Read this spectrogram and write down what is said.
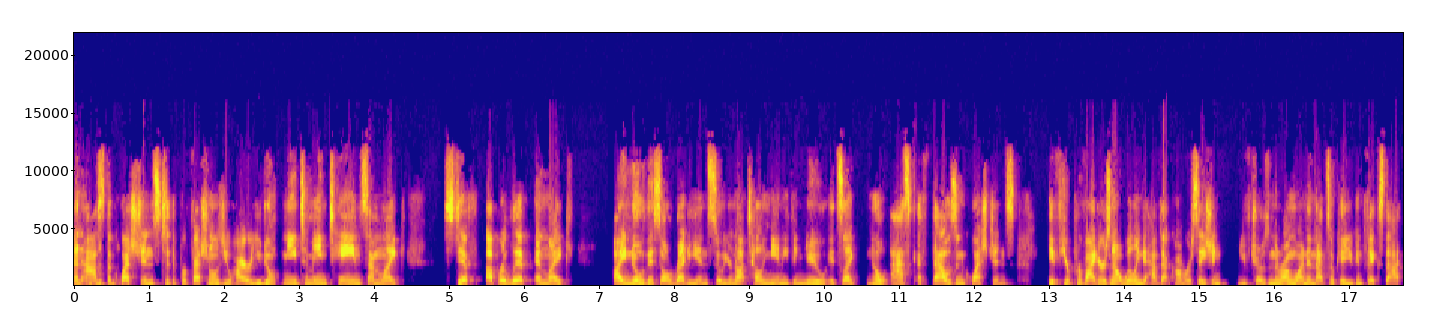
and ask mm-hmm. the questions to the professionals you hire you don't need to maintain some like stiff upper lip and like I know this already. And so you're not telling me anything new. It's like, no, ask a thousand questions. If your provider is not willing to have that conversation, you've chosen the wrong one, and that's okay. You can fix that.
